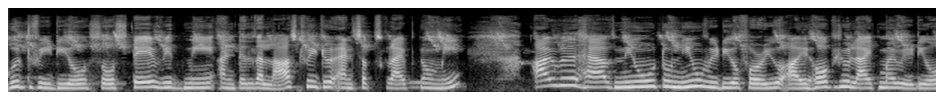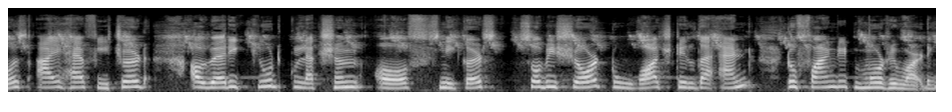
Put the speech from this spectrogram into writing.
good video. So stay with me until the last video and subscribe to me. I will have new to new video for you. I hope you like my videos. I have featured a very cute collection of sneakers. So be sure to watch till the end to find it more rewarding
